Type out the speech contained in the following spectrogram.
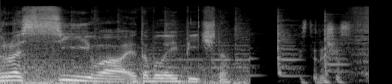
Красиво. Это было эпично. Delicious.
